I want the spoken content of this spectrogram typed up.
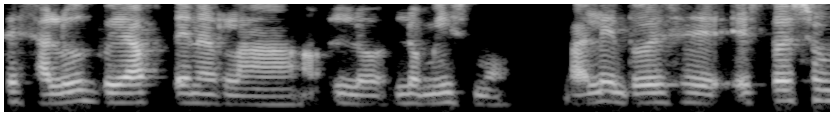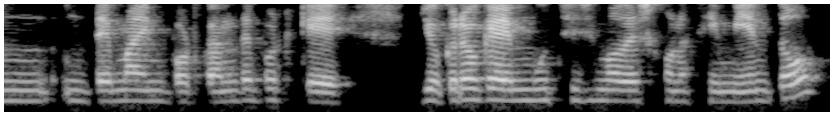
de salud voy a obtener lo, mismo. ¿Vale? Entonces, eh, esto es un, tema importante porque yo creo que hay muchísimo desconocimiento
